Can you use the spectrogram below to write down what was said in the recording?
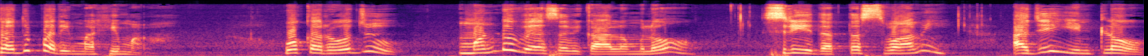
తదుపరి మహిమ. ఒకరోజు మండు వేసవి కాలంలో శ్రీ దత్తస్వామి అజయ్ ఇంట్లో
